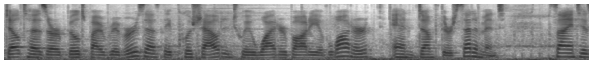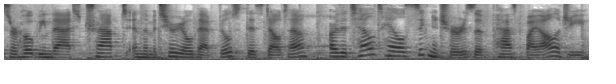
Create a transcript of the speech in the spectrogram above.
Deltas are built by rivers as they push out into a wider body of water and dump their sediment. Scientists are hoping that trapped in the material that built this delta are the telltale signatures of past biology.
